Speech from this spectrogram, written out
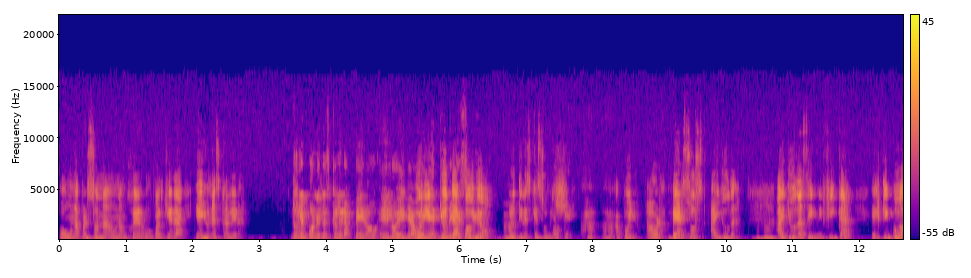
o una persona, una mujer, un cualquiera, y hay una escalera. Tú le pones la escalera, pero él o ella o ella yo tiene te que apoyo, subir. Pero tienes que subir. Ajá, ajá. Apoyo. Ahora, versus ayuda. Ayuda significa el tipo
